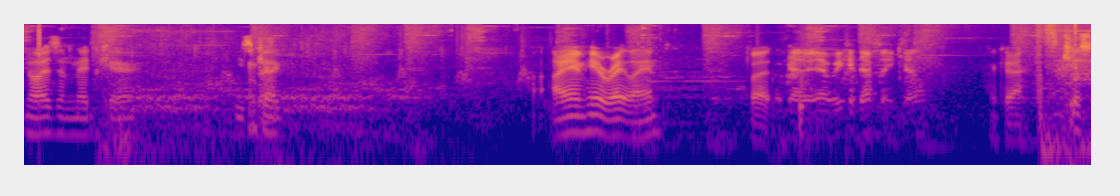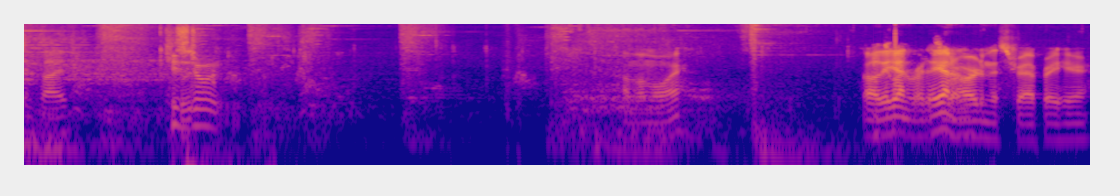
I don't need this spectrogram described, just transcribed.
Noise in mid care. He's Okay. back. I am here, right lane. But Okay, yeah, we can definitely kill. okay. Kiss in five. He's doing. I'm on my way. Oh, they got on they as got an. Artemis trap right here.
